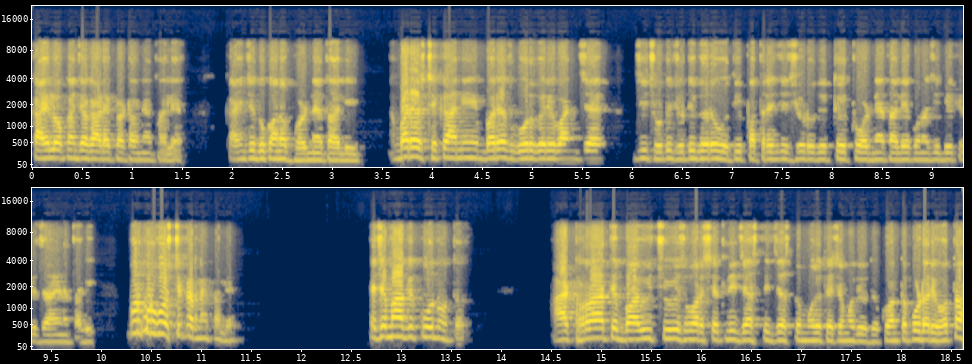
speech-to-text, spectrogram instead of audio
काही लोकांच्या गाड्या पेटवण्यात आल्या. काहींची दुकानं फोडण्यात आली. बऱ्याच ठिकाणी बऱ्याच गोरगरिबांच्या जी छोटी छोटी घरं होती पत्र्यांची शेड होती ते तोडण्यात आले कोणाची बेकरी जाळण्यात आली. भरपूर गोष्टी करण्यात आल्या. त्याच्यामागे कोण होतं? अठरा ते बावीस चोवीस वर्षातली जास्तीत जास्त मुलं त्याच्यामध्ये होते. कोणता पुढारी होता?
